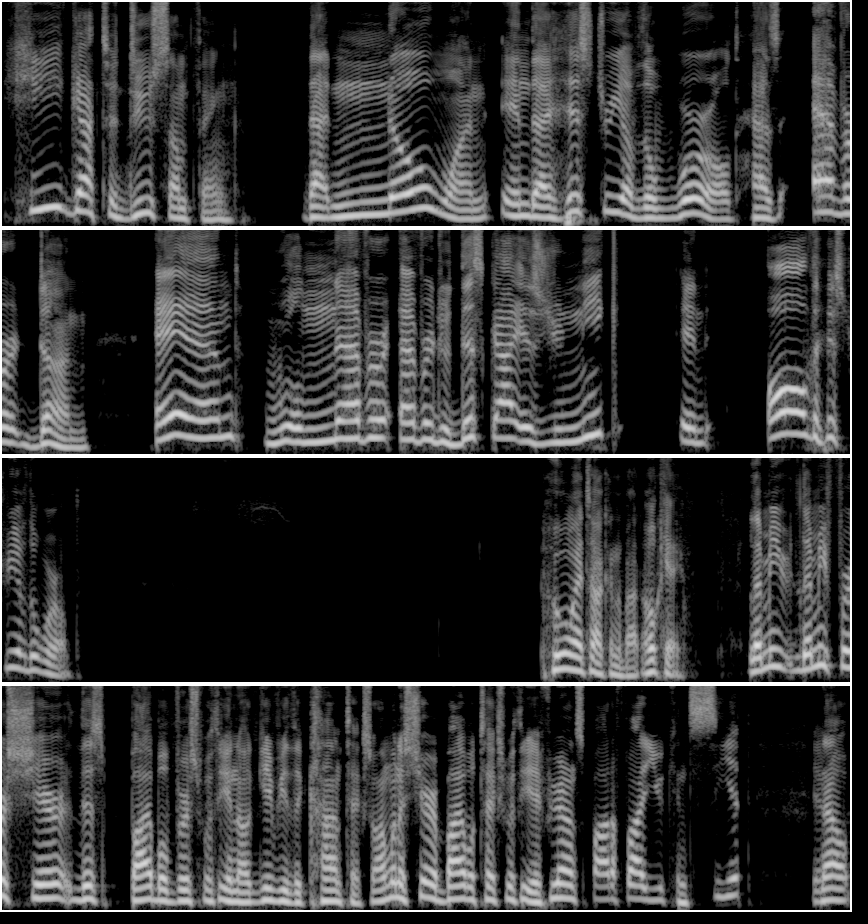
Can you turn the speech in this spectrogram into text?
he got to do something that no one in the history of the world has ever done and will never ever do. This guy is unique in all the history of the world. Who am I talking about? Okay. Let me let me first share this Bible verse with you and I'll give you the context. So I'm going to share a Bible text with you. If you're on Spotify, you can see it. Yeah. Now,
